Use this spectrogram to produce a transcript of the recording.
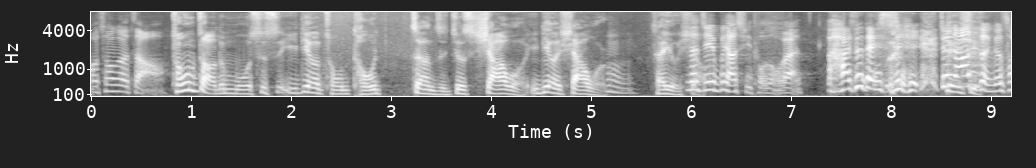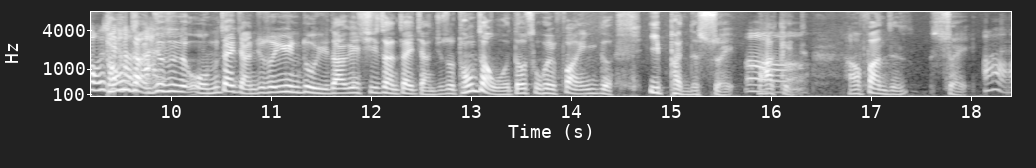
我，冲个澡。冲澡的模式是一定要从头这样子就是 shower，一定要 shower，嗯，才有效。那今天不想洗头怎么办？还是得洗，就让它整个冲洗通常就是我们在讲，就是印度瑜伽跟西藏在讲，就是通常我都是会放一个一盆的水 bucket，然后放着水，哦，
